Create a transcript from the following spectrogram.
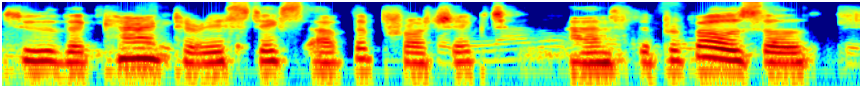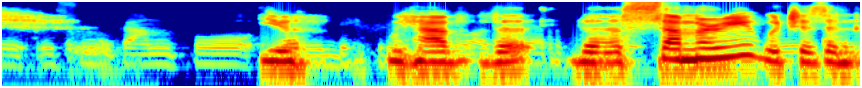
to the characteristics of the project and the proposal. You, we have the, the summary, which is an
